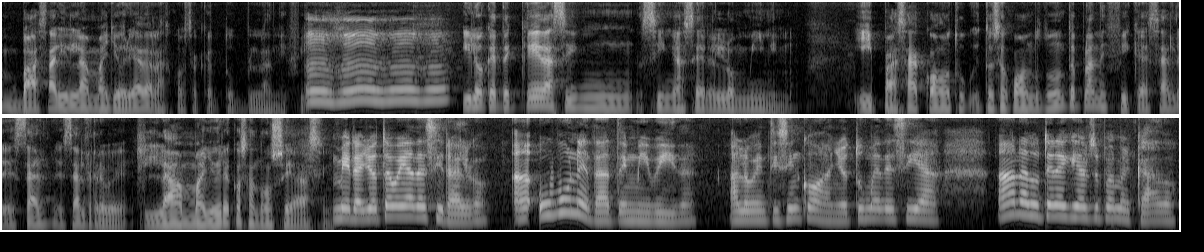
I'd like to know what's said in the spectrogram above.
va a salir la mayoría de las cosas que tú planificas. Y lo que te queda sin, sin hacer es lo mínimo. Y pasa cuando tú... Entonces, cuando tú no te planificas, es al, es es al revés. La mayoría de cosas no se hacen. Mira, yo te voy a decir algo. Ah, hubo una edad en mi vida, a los 25 años, tú me decías, Ana, tú tienes que ir al supermercado.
